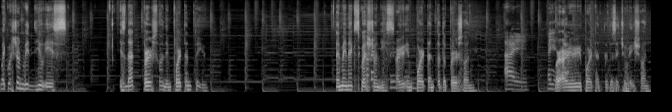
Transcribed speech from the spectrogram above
My question with you is, is that person important to you? And my next question is, are you important to the person Ay. Ayun or are you important to the situation?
